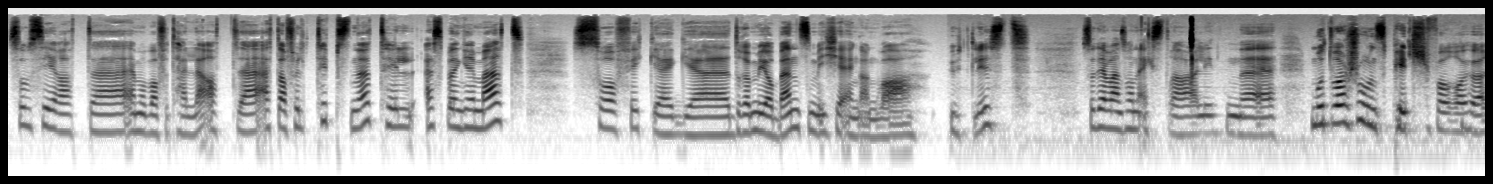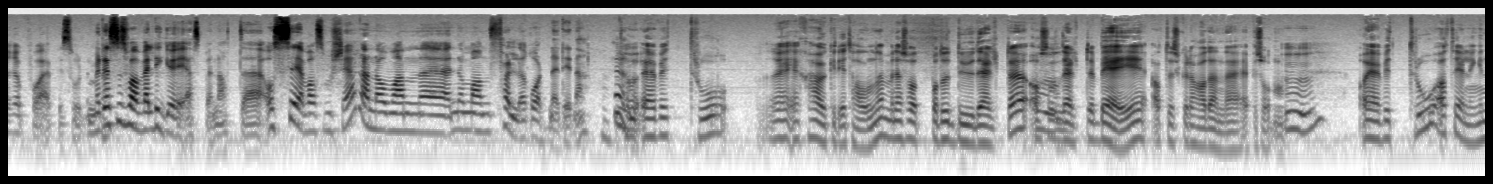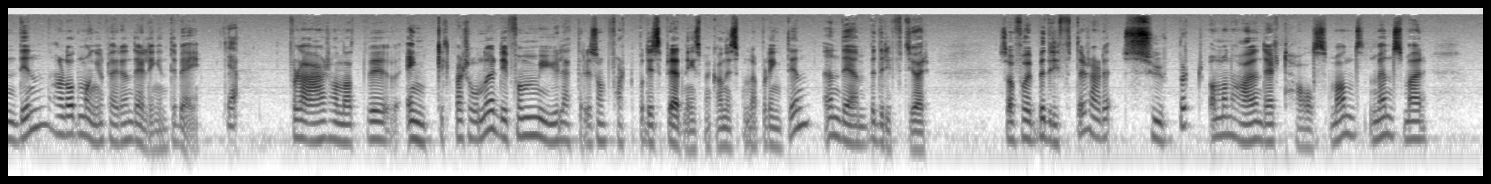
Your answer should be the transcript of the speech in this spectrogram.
som sier at eh, jeg må bare fortelle at eh, etter å ha fulgt tipsene til Espen Grimert, så fikk jeg eh, drømmejobben som ikke engang var utlyst. Så det var en sånn ekstra liten eh, motivasjonspitch for å høre på episoden. Men det syns jeg var veldig gøy, Espen, at, eh, å se hva som skjer da når man, eh, når man følger rådene dine. Ja. Jeg vil tro Jeg har jo ikke de tallene, men jeg så at både du delte, og så delte BI at du skulle ha denne episoden. Og jeg vil tro at delingen din har nådd mange flere enn delingen til BI. For det er sånn at vi, enkeltpersoner de får mye lettere liksom, fart på de spredningsmekanismene på LinkedIn enn det en bedrift gjør. Så for bedrifter så er det supert om man har en del talsmenn menn som er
